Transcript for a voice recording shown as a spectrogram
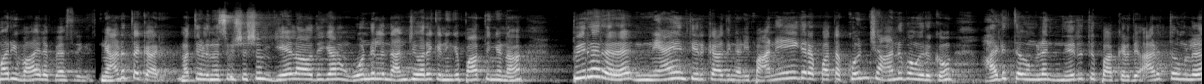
மாதிரி வாயில பேசுறீங்க? நீ அடுத்த காரியம். மத்திய சுவிசேஷம் ஏழாவது அதிகாரம் ஒன்றுலேருந்து இருந்து அஞ்சு வரைக்கும் நீங்க பாத்தீங்கன்னா பிறரை நியாயம் தீர்க்காதுங்க. இப்போ அநேகரை பார்த்தா கொஞ்சம் அனுபவம் இருக்கும். அடுத்தவங்கள நிறுத்து பார்க்கறது அடுத்தவங்கள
